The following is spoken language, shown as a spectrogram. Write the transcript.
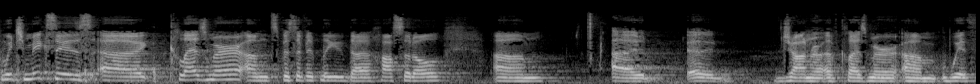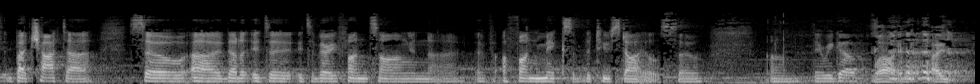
which mixes uh, klezmer, um, specifically the khosidl um, uh, uh, genre of klezmer, um, with bachata. So uh, that, it's a it's a very fun song and uh, a, a fun mix of the two styles. So. Um, there we go. I,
